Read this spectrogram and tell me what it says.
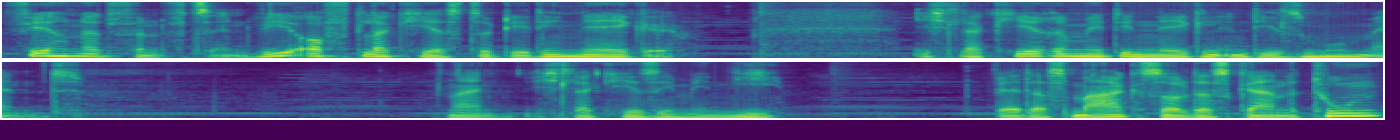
415. Wie oft lackierst du dir die Nägel? Ich lackiere mir die Nägel in diesem Moment. Nein, ich lackiere sie mir nie. Wer das mag, soll das gerne tun,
